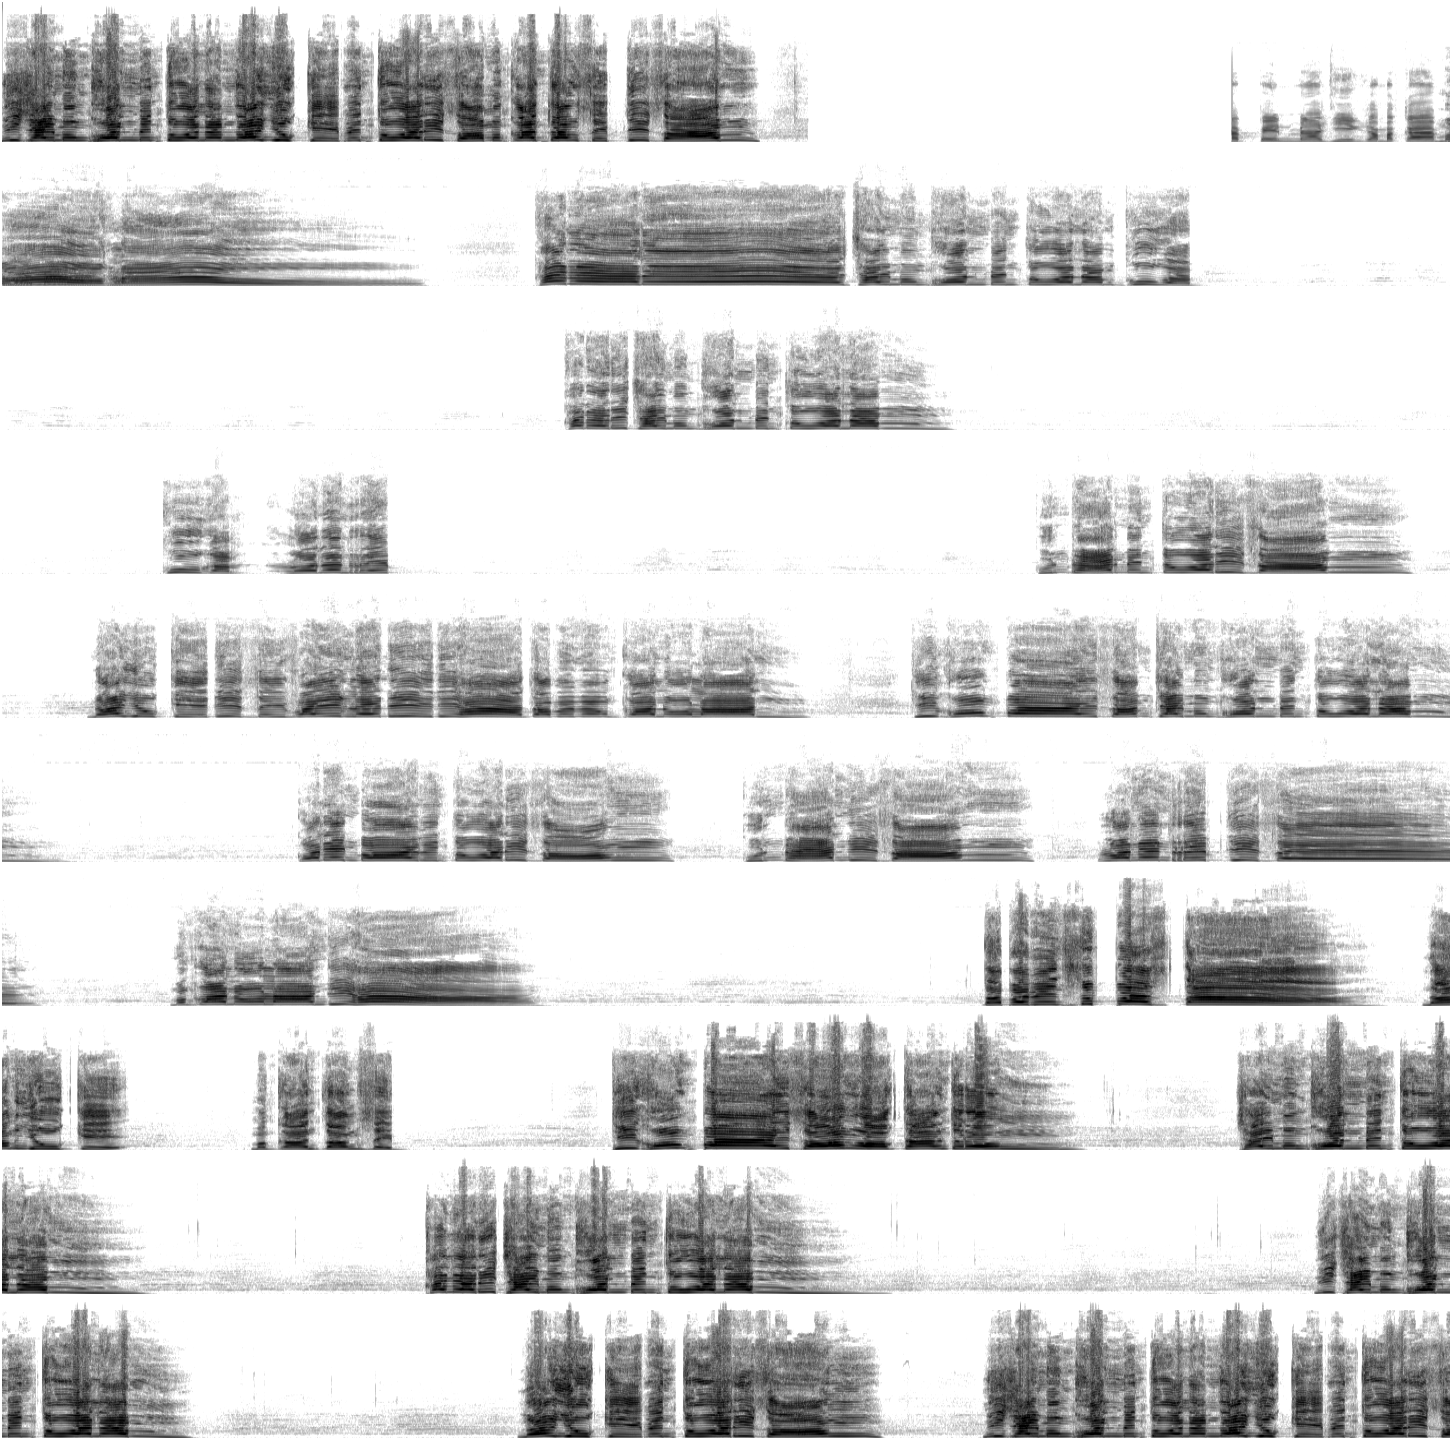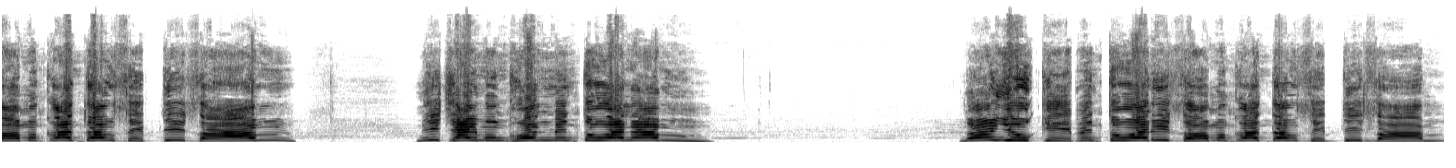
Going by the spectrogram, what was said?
นี่ชัยมงคลเป็นตัวนำน้อยยูกิเป็นตัวที่สองมังกรทองสิบที่สามเป็นหน้าที่กรรมการปล่มาอยมาออกครับแล้วขณะนี้ชัยมงคลเป็นตัวนำคู่กับขณะที่ชัยมงคลเป็นตัวนำคู่กับโรนันริฟขุนแผนเป็นตัวที่สาม น้อยยูกิที่สี่ไฟเลดี้ที่ห้าต่อไปเป็นมังกรโอรานที่โค้งปลายสามชัยมงคลเป็นตัวนำโกลเด้นบอยเป็นตัวที่สองขุนแผนที่สามโรนันริฟที่สี่มังกรโอรานที่ห้าต่อไปเป็นซุปเปอร์สตาร์น้องยูกิมังกรตองสิบที่โค้งปลายสองออกทางตรงชัยมงคลเป็นตัวนำ ขณะที่ชัยมงคลเป็นตัวนำนี่ชัยมงคลเป็นตัวนำน้องยูกิเป็นตัวที่สองนิชัยมงคลเป็นตัวนำน้องยูกิเป็นตัวที่สองมังกรทองสิบที่สามนิชัยมงคลเป็นตัวนำน้องยูกิเป็นตัวที่สองมังกรทองสิบที่สาม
